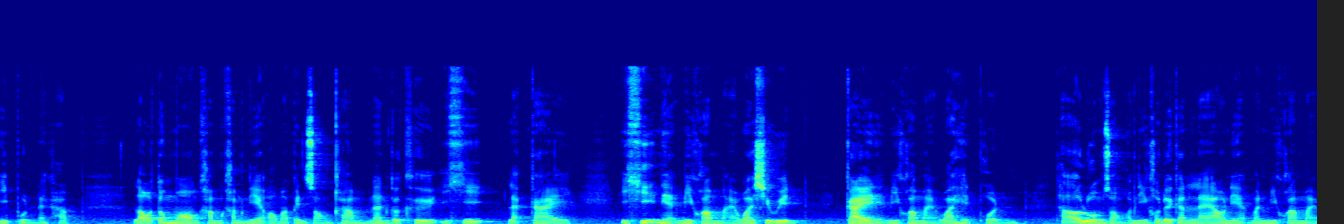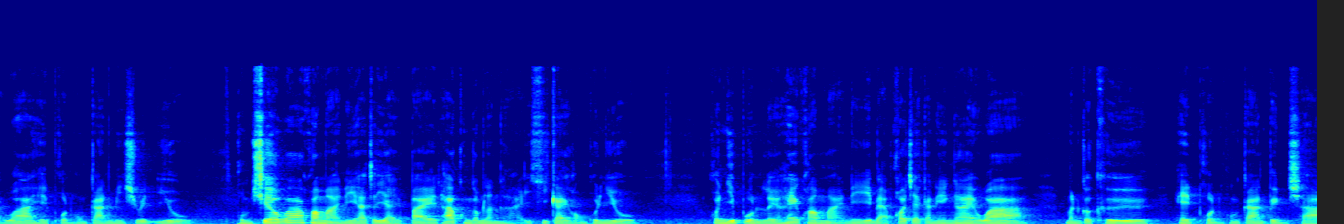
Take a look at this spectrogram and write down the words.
ญี่ปุ่นนะครับ เราต้องมองคำคำนี้ออกมาเป็น 2คำนั่นก็คืออิคิและไกอิคิเนี่ยมีความหมายว่าชีวิต ไกเนี่ยมีความหมายว่าเหตุผล ถ้าเอารวม 2คำนี้เข้าด้วยกันแล้วเนี่ยมันมีความหมายว่าเหตุผลของการมีชีวิตอยู่ ผมเชื่อว่าความหมายนี้อาจจะใหญ่ไป ถ้าคุณกำลังหาอิคิไกของคุณอยู่ คนญี่ปุ่นเลยให้ความหมายนี้แบบเข้าใจกันง่าย ๆว่า มันก็คือเหตุผลของการตื่นเช้า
